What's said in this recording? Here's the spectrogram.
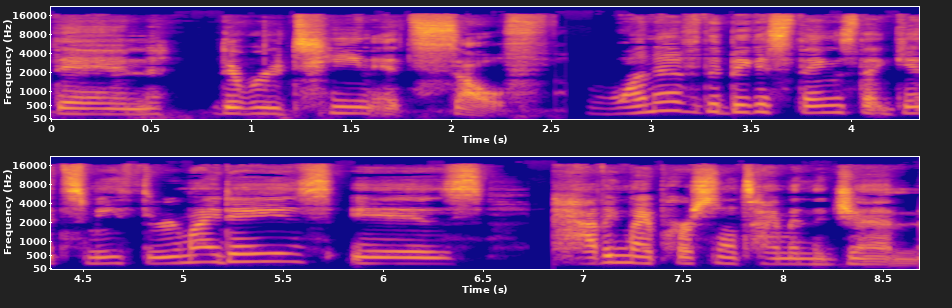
than the routine itself. One of the biggest things that gets me through my days is having my personal time in the gym.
